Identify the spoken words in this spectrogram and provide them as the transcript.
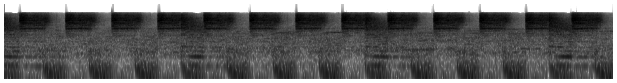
Thank you.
